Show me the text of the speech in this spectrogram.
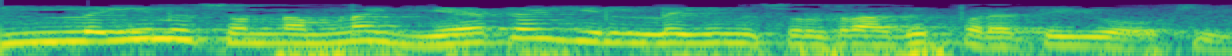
இல்லைன்னு சொன்னோம்னா எதை இல்லைன்னு சொல்ற அது பிரதியோகி.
